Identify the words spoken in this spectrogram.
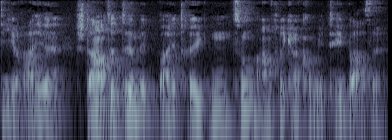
Die Reihe startete mit Beiträgen zum Afrika-Komitee Basel.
